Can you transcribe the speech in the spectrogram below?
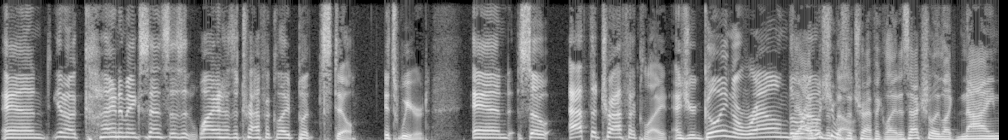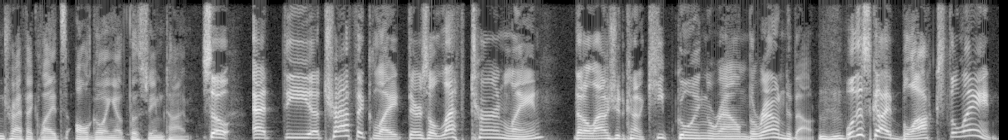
And you know, it kind of makes sense as it why it has a traffic light, but still, it's weird. And so, at the traffic light, as you're going around the yeah, roundabout, I wish it was a traffic light. It's actually like nine traffic lights all going out at the same time. So at the uh, traffic light, there's a left turn lane that allows you to kind of keep going around the roundabout. Well, this guy blocks the lane.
